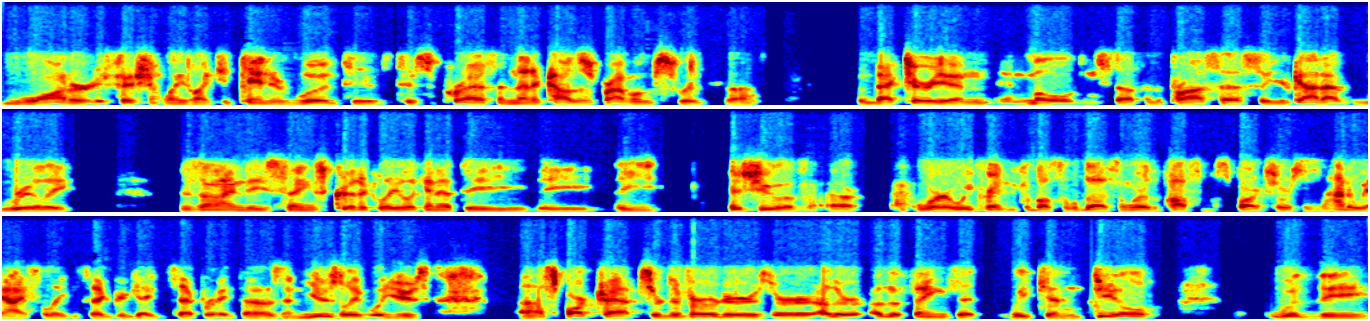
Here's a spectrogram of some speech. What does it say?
water efficiently like you can in wood to to suppress and then it causes problems with uh, with bacteria and, and mold and stuff in the process. So you've got to really design these things critically, looking at the the the issue of uh, where are we creating combustible dust and where are the possible spark sources and how do we isolate and segregate and separate those. And usually we'll use uh, spark traps or diverters or other other things that we can deal with the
